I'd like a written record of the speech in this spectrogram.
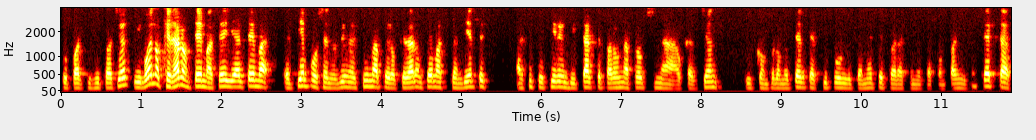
tu, participación. Y bueno, quedaron temas, ¿eh? ya el tema, el tiempo se nos vino encima, pero quedaron temas pendientes, así que quiero invitarte para una próxima ocasión y comprometerte aquí públicamente para que nos acompañes. ¿Aceptas?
